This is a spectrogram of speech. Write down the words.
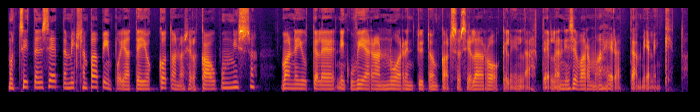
mutta sitten se, että miksi papinpojat ei ole kotona siellä kaupungissa – vaan ne juttelee niin kuin vieraan nuoren tytön kanssa siellä Rookelin lähteellä, niin se varmaan herättää mielenkiintoa.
